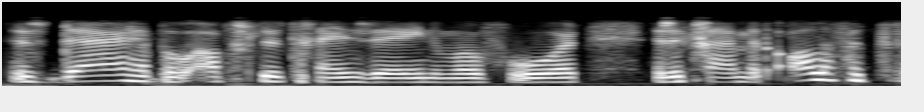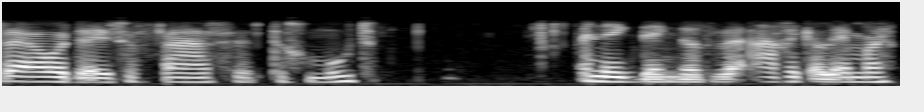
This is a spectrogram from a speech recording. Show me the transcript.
Dus daar hebben we absoluut geen zenuwen voor. Dus ik ga met alle vertrouwen deze fase tegemoet. En ik denk dat we eigenlijk alleen maar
